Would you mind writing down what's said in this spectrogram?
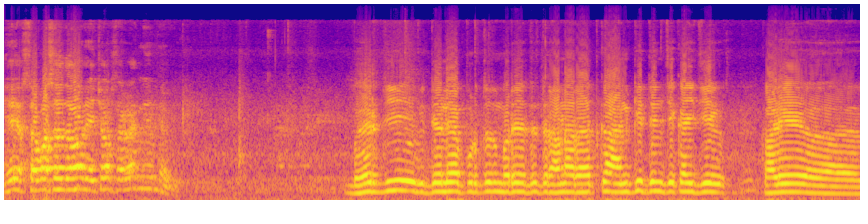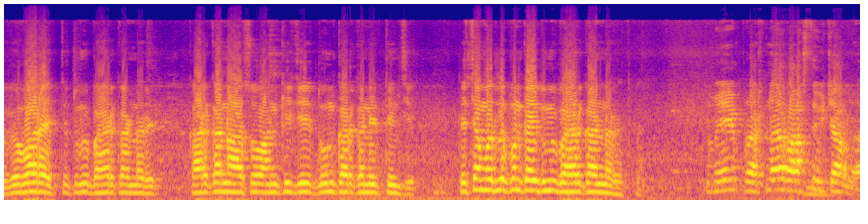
हे सभासदावर याच्यावर सगळा निर्णय होईल. बाहेर जी विद्यालयापुरतच मर्यादित राहणार आहात का? आणखी त्यांचे काही जे काळे व्यवहार आहेत ते तुम्ही बाहेर काढणार आहेत. कारखाना असो आणखी जे दोन कारखाने आहेत त्यांचे. त्याच्यामधलं पण काही तुम्ही बाहेर काढणार आहेत का? तुम्ही प्रश्न रास्त विचारला.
